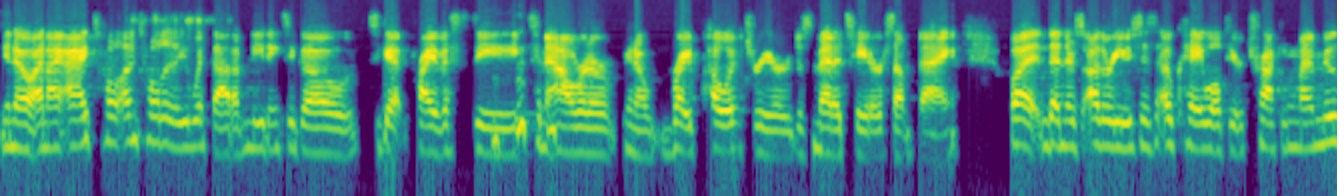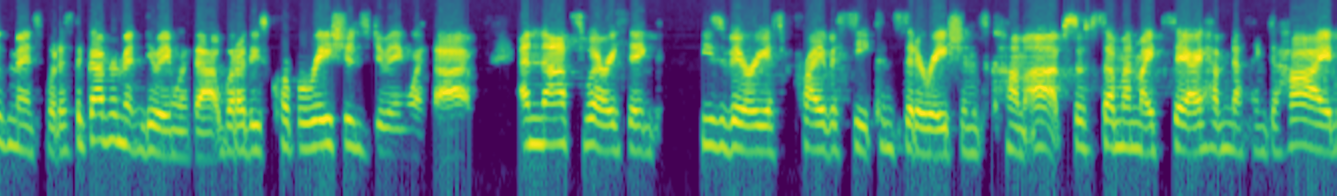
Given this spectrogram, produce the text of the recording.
you know and i, I told i'm totally with that of needing to go to get privacy to an hour to you know write poetry or just meditate or something. But then there's other uses. Okay well if you're tracking my movements what is the government doing with that? What are these corporations doing with that? And that's where i think these various privacy considerations come up. So someone might say i have nothing to hide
